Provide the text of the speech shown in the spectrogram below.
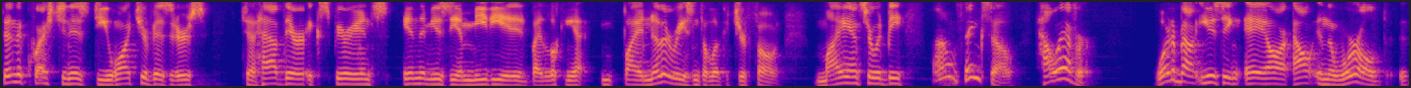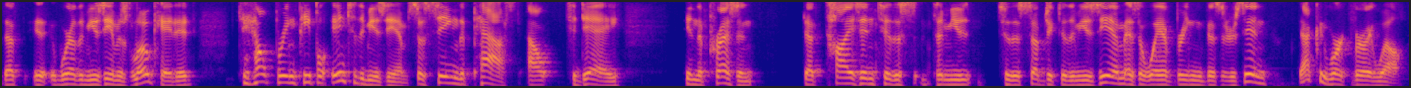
then the question is do you want your visitors to have their experience in the museum mediated by looking at by another reason to look at your phone? My answer would be I don't think so. However, what about using AR out in the world that uh, where the museum is located to help bring people into the museum? So seeing the past out today in the present that ties into this to, mu- to the subject of the museum as a way of bringing visitors in, that could work very well.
